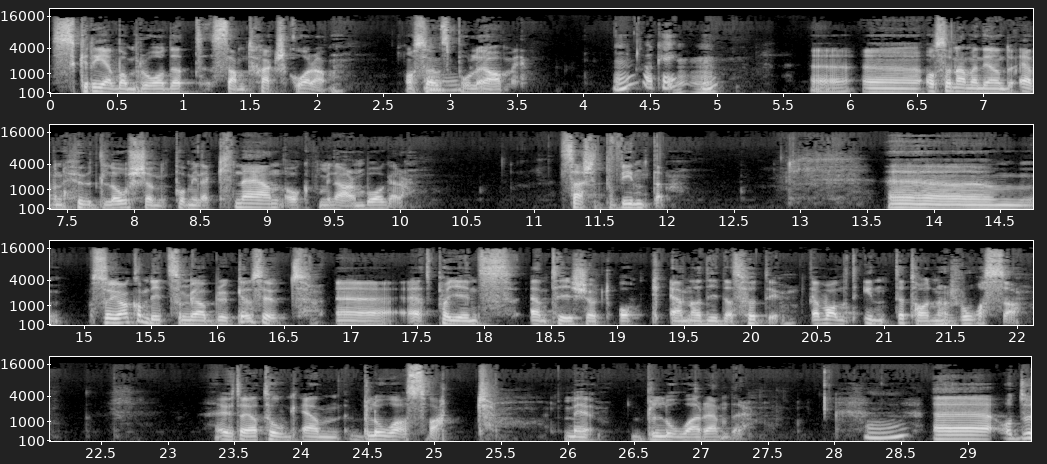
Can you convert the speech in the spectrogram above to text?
skrevområdet samt stjärtskåran. Och sen Mm. spolar jag av mig. Mm, Okej. Mm. Eh, eh, och sen använder jag även hudlotion på mina knän och på mina armbågar. Särskilt på vintern. Så jag kom dit som jag brukade se ut. Eh, ett par jeans, en t-shirt och en Adidas hoodie. Jag valde att inte ta den rosa. Utan jag tog en blå och svart med blåa ränder. Mm. Eh, och då,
